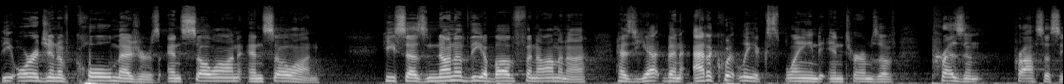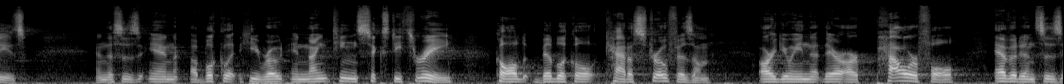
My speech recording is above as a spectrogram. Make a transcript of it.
the origin of coal measures, and so on and so on. He says none of the above phenomena has yet been adequately explained in terms of present processes. And this is in a booklet he wrote in 1963 called Biblical Catastrophism, arguing that there are powerful evidences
